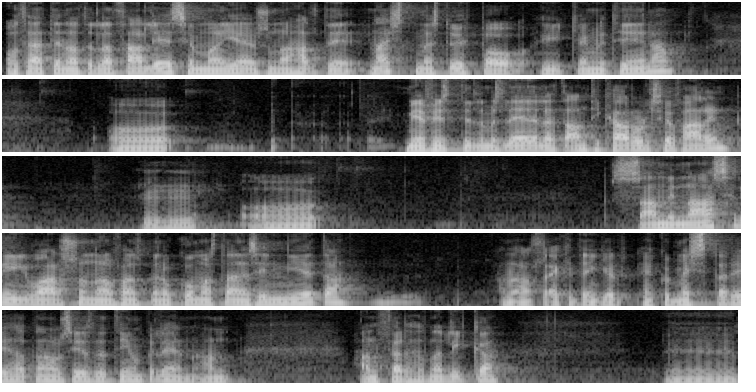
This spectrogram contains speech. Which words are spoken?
og þetta er náttúrulega það lið sem að ég hef svona haldið næst mest upp á í gegnum tíðina. Og mér finnst til dæmis leiðilegt að Antti Karol sé farin mm og Sami Nasri var svona fannst mér að komast aðeins inn í þetta. Hann er alltaf ekkert einhver, einhver mistari þarna á síðasta tímabili en hann, hann fer þarna líka. Uh,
